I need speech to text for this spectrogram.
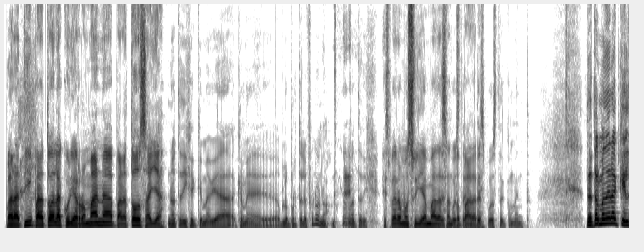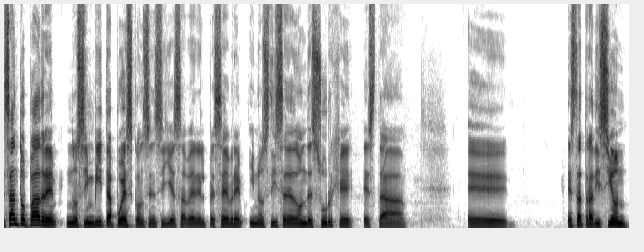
para ti, para toda la curia romana, para todos allá. ¿No te dije que me había, que me habló por teléfono no? No te dije. Esperamos su llamada, Santo Padre. Después te comento. De tal manera que el Santo Padre nos invita pues con sencillez a ver el pesebre y nos dice de dónde surge esta, eh, esta tradición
